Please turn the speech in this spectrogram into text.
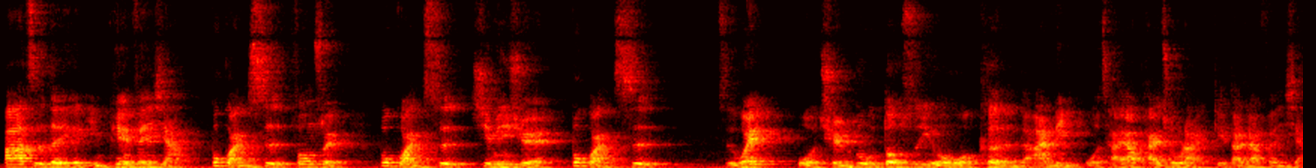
八字的一个影片分享，不管是风水，不管是姓名学，不管是紫薇，我全部都是由我客人的案例，我才要拍出来给大家分享，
